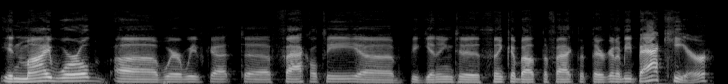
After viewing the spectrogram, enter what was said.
In my world, uh, where we've got uh, faculty uh, beginning to think about the fact that they're going to be back here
